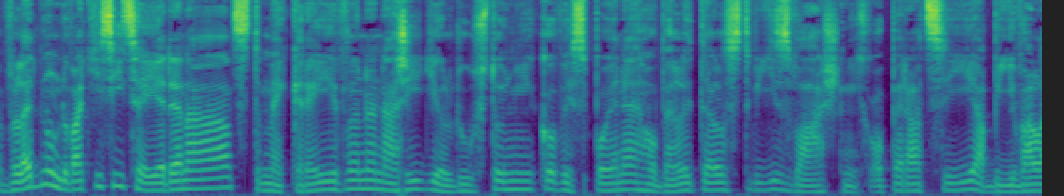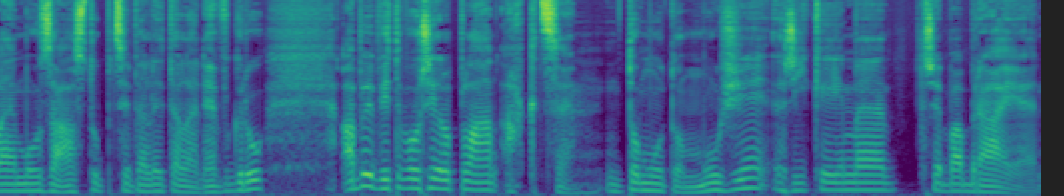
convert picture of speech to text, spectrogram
V lednu 2011 McRaven nařídil důstojníkovi Spojeného velitelství zvláštních operací a bývalému zástupci velitele Devgru, aby vytvořil plán akce. Tomuto muži říkejme třeba Brian.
